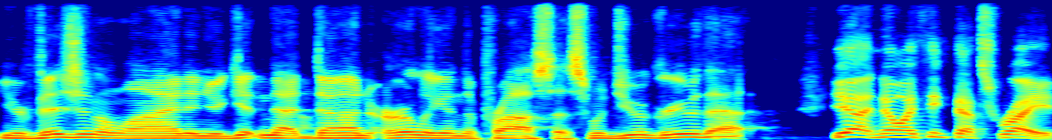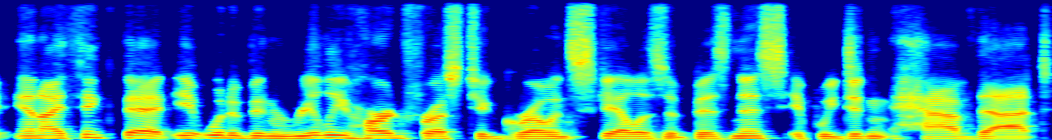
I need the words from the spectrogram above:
your vision aligned, and you're getting that done early in the process. Would you agree with that? Yeah, no, I think that's right. And I think that it would have been really hard for us to grow and scale as a business if we didn't have that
